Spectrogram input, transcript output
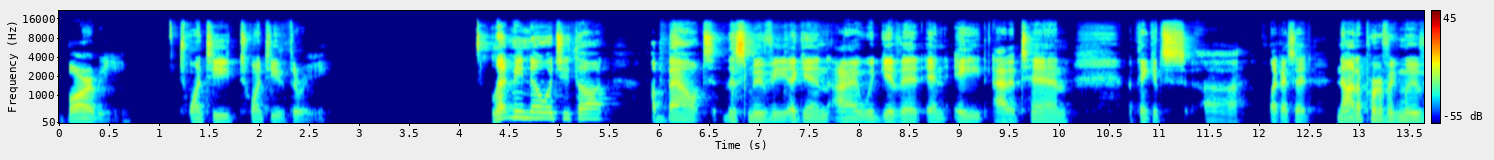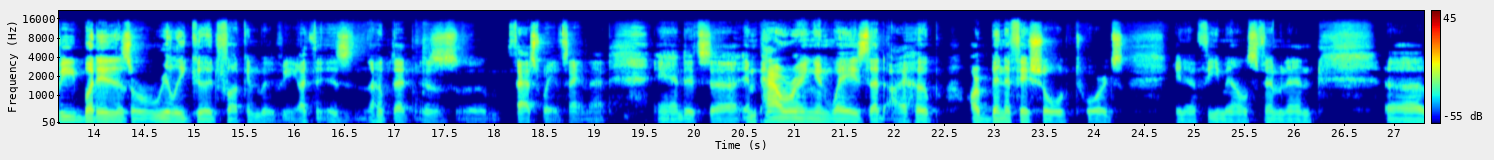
Barbie 2023. Let me know what you thought about this movie. Again, I would give it an 8 out of 10. I think it's uh like I said, not a perfect movie, but it is a really good fucking movie. I think is I hope that is a fast way of saying that. And it's uh empowering in ways that I hope are beneficial towards, you know, females, feminine uh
